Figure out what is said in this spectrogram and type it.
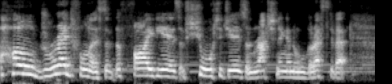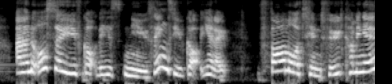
whole dreadfulness of the five years of shortages and rationing and all the rest of it. And also, you've got these new things. You've got, you know, far more tinned food coming in.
